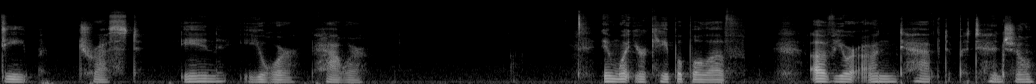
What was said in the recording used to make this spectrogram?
deep trust in your power, in what you're capable of, of your untapped potential,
